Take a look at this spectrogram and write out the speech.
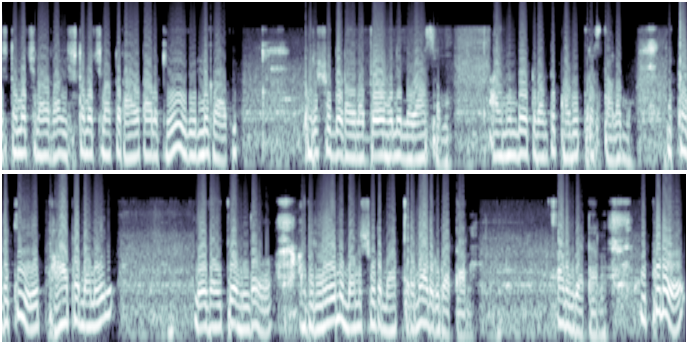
ఇష్టం వచ్చిన ఇష్టం వచ్చినట్టు రావటానికి ఇది ఇల్లు కాదు. పరిశుద్ధుడైన దేవుని నివాసము. ఆయన ఉండేటువంటి పవిత్ర స్థలము. ఇక్కడికి పాపమని ఏదైతే ఉందో అది లేని మనుషుడు మాత్రమే అడుగుపెట్టాలి. అడుగుపెట్టాలి. ఇప్పుడు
